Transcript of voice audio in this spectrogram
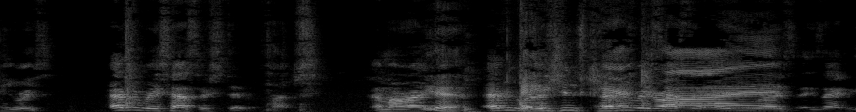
any race. Every race has their stereotypes. Am I right? yeah, Every race, Asians can't every race Has their, every drive. race, exactly.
